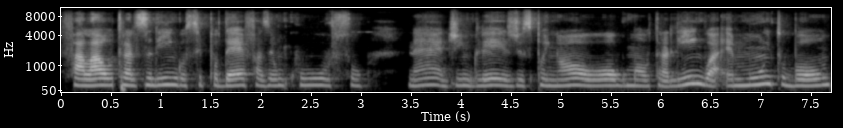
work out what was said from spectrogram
falar outras línguas, se puder, fazer um curso, né, de inglês, de espanhol ou alguma outra língua é muito bom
